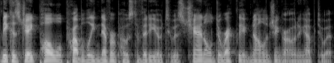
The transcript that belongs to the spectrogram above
because Jake Paul will probably never post a video to his channel directly acknowledging or owning up to it.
